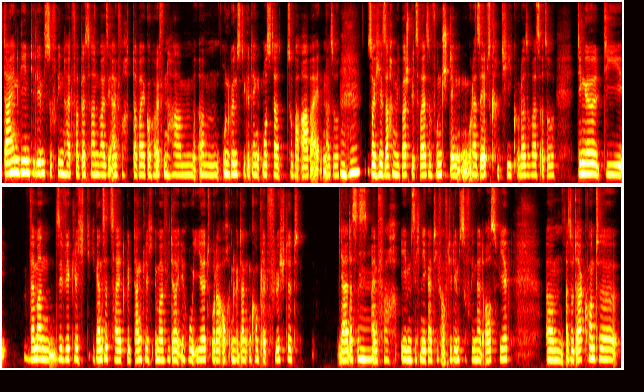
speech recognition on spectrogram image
dahingehend die Lebenszufriedenheit verbessern, weil sie einfach dabei geholfen haben, ähm, ungünstige Denkmuster zu bearbeiten. Also mhm. solche Sachen wie beispielsweise Wunschdenken oder Selbstkritik oder sowas. Also Dinge, die, wenn man sie wirklich die ganze Zeit gedanklich immer wieder eruiert oder auch in Gedanken komplett flüchtet, ja, dass es mhm. einfach eben sich negativ auf die Lebenszufriedenheit auswirkt. Ähm, also da konnte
